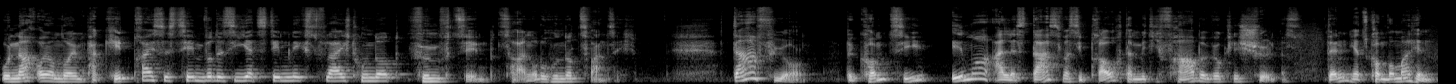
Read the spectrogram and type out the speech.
Und nach eurem neuen Paketpreissystem würde sie jetzt demnächst vielleicht 115 bezahlen oder 120. Dafür bekommt sie immer alles das, was sie braucht, damit die Farbe wirklich schön ist. Denn jetzt kommen wir mal hin.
